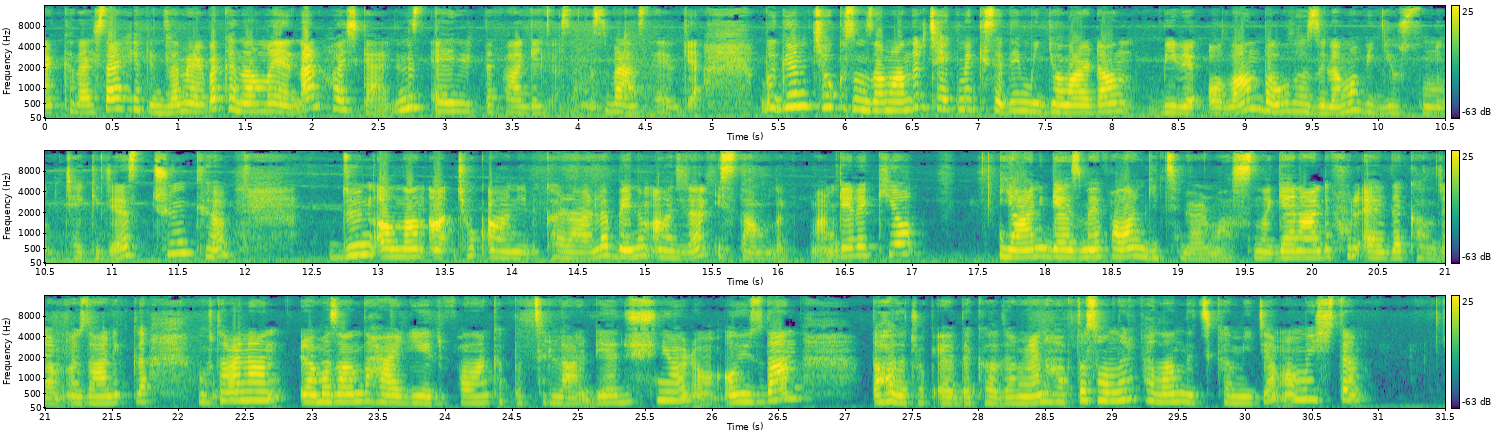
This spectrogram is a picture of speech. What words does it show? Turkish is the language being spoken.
arkadaşlar. Hepinize merhaba. Kanalıma yeniden hoş geldiniz. Eğer ilk defa geliyorsanız ben Sevgi. Bugün çok uzun zamandır çekmek istediğim videolardan biri olan bavul hazırlama videosunu çekeceğiz. Çünkü dün alınan çok ani bir kararla benim acilen İstanbul'a gitmem gerekiyor. Yani gezmeye falan gitmiyorum aslında. Genelde full evde kalacağım. Özellikle muhtemelen Ramazan'da her yeri falan kapatırlar diye düşünüyorum. O yüzden daha da çok evde kalacağım. Yani hafta sonları falan da çıkamayacağım ama işte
